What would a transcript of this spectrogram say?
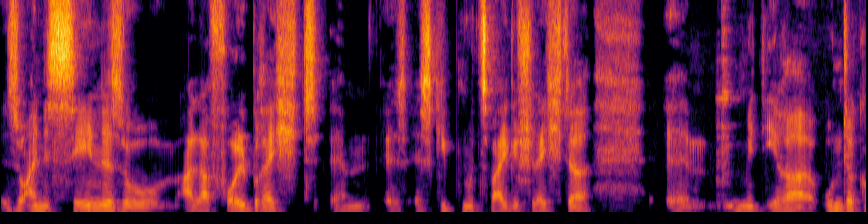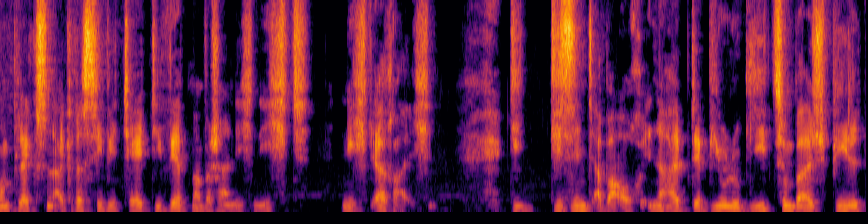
so eine Szene, so à la Vollbrecht, ähm, es, es gibt nur zwei Geschlechter ähm, mit ihrer unterkomplexen Aggressivität, die wird man wahrscheinlich nicht, nicht erreichen. Die, die sind aber auch innerhalb der Biologie zum Beispiel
